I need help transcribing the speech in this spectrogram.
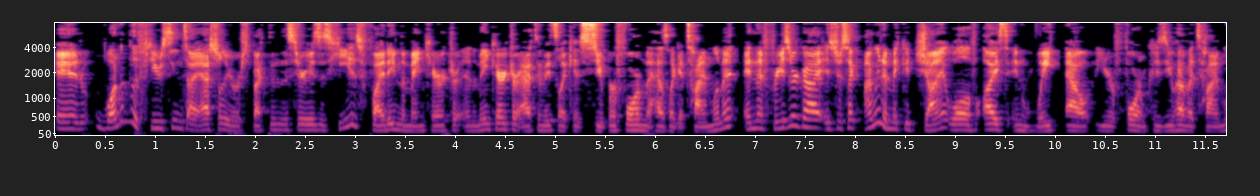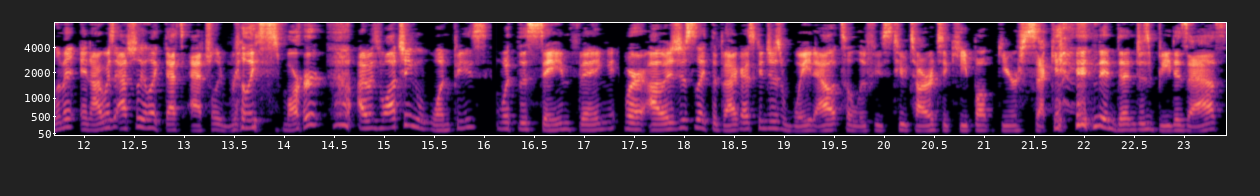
and one of the few scenes I actually respect in the series is he is fighting the main character, and the main character activates like his super form that has like a time limit, and the freezer guy is just like, "I'm to make a giant wall of ice and wait out your form because you have a time limit." And I was actually like, "That's actually really smart." I was watching One Piece with the same thing, where I was just like, the bad guys could just wait out till Luffy's too tired to keep up gear second, and then just beat his ass.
